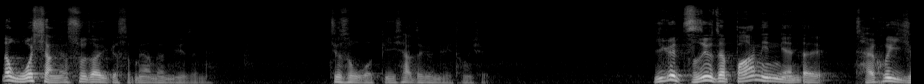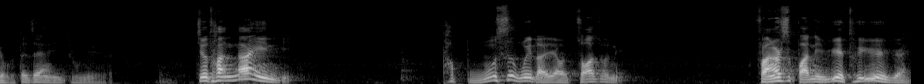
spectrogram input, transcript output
那我想要塑造一个什么样的女人呢？就是我笔下这个女同学，一个只有在八零年代才会有的这样一种女人，就她爱你，他不是为了要抓住你，反而是把你越推越远，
